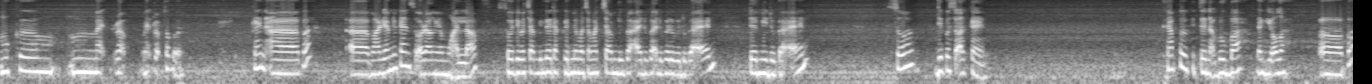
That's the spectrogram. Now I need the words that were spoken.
Muka Mat drop tu apa? Kan uh, apa? Uh, Mariam ni kan seorang yang mualaf. So dia macam bila dah kena macam-macam dugaan, dugaan, dugaan, dugaan, dugaan demi dugaan. So dia persoalkan. Kenapa kita nak berubah lagi Allah uh, apa?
